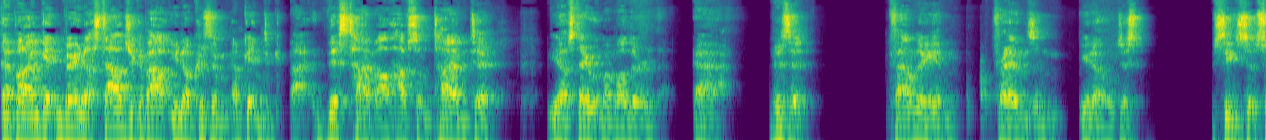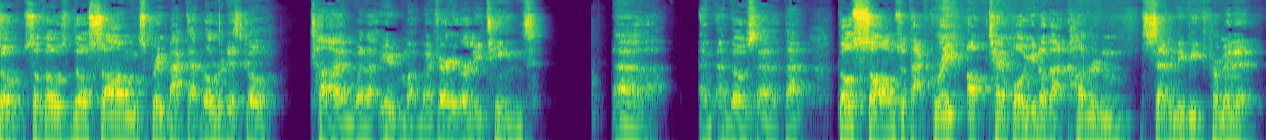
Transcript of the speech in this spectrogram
but I'm getting very nostalgic about you know because I'm, I'm getting to uh, this time I'll have some time to you know stay with my mother and uh, visit family and friends and you know just see so so, so those those songs bring back that roller disco time when I my, my very early teens uh and, and those uh, that those songs with that great up tempo you know that 170 beats per minute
